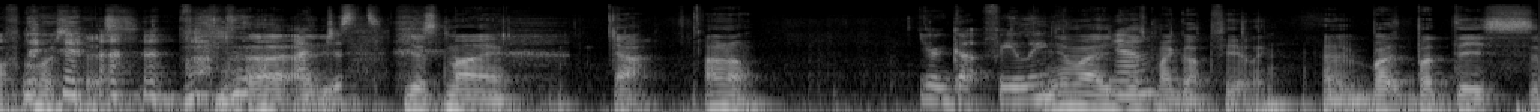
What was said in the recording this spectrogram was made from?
Of course it is. but, uh, I'm just- just my yeah. I don't know. Your gut feeling? Yeah, my, just my gut feeling. Uh, but but these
